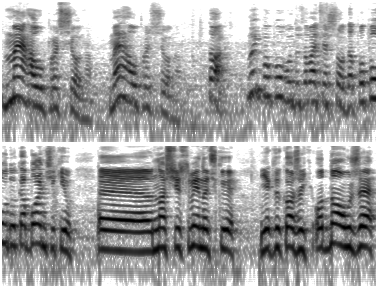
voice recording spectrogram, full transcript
мега упрощено. Мега упрощено. Так, ну і по поводу, давайте що, да, по поводу кабанчиків, е, наші свиночки, як то кажуть, одна вже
